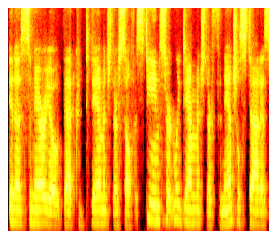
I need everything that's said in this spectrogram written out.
in a scenario that could damage their self esteem, certainly damage their financial status.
